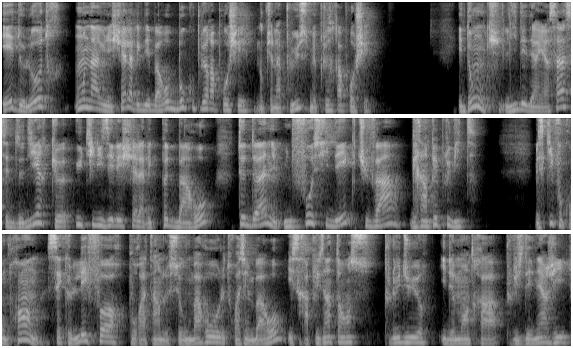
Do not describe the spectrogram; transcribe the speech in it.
Et de l'autre, on a une échelle avec des barreaux beaucoup plus rapprochés. Donc il y en a plus, mais plus rapprochés. Et donc, l'idée derrière ça, c'est de dire que utiliser l'échelle avec peu de barreaux te donne une fausse idée que tu vas grimper plus vite. Mais ce qu'il faut comprendre, c'est que l'effort pour atteindre le second barreau, le troisième barreau, il sera plus intense, plus dur, il demandera plus d'énergie,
